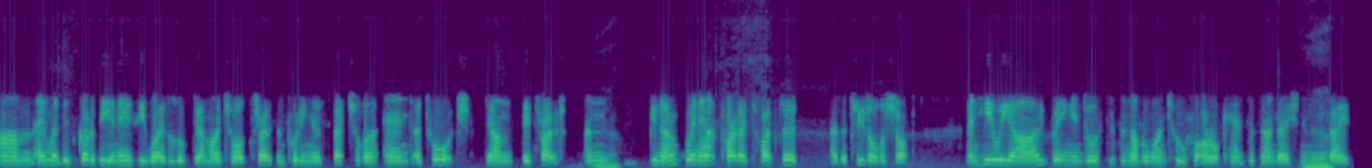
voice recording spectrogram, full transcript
Um, and went, there's got to be an easy way to look down my child's throat than putting a spatula and a torch down their throat. And, yeah. you know, went out, prototyped it at the $2 shop. And here we are being endorsed as the number one tool for Oral Cancer Foundation in yeah. the States.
